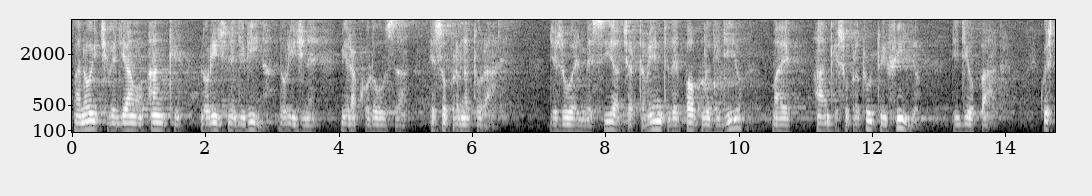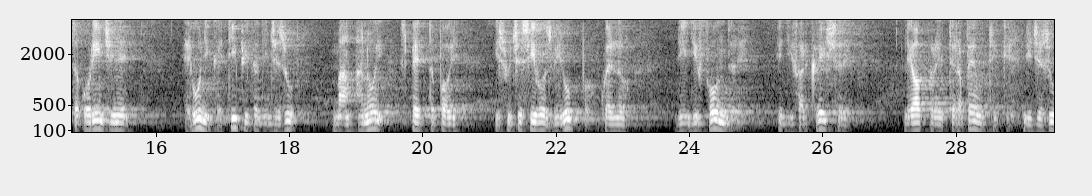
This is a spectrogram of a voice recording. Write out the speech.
ma noi ci vediamo anche l'origine divina, l'origine miracolosa e soprannaturale. Gesù è il Messia certamente del popolo di Dio, ma è anche e soprattutto il figlio di Dio Padre. Questa origine è unica e tipica di Gesù, ma a noi spetta poi il successivo sviluppo, quello di diffondere e di far crescere le opere terapeutiche di Gesù,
